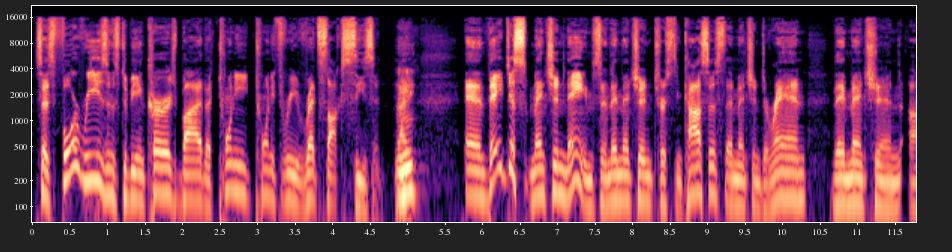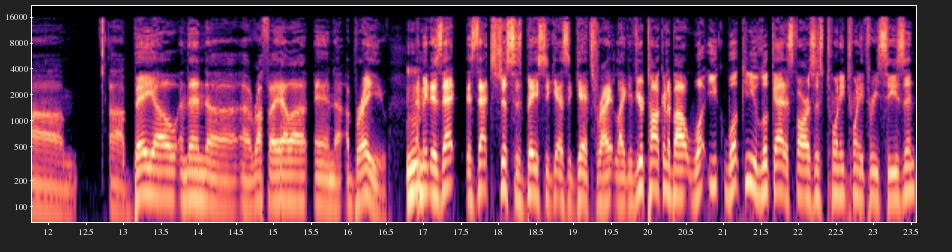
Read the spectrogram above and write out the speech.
It says four reasons to be encouraged by the 2023 Red Sox season, right? Mm-hmm. And they just mentioned names, and they mentioned Triston Casas, they mentioned Duran, they mentioned um, uh, Bello, and then uh, uh, Rafaela and uh, Abreu. I mean, is that is that just as basic as it gets, right? Like, if you're talking about what you what can you look at as far as this 2023 season,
